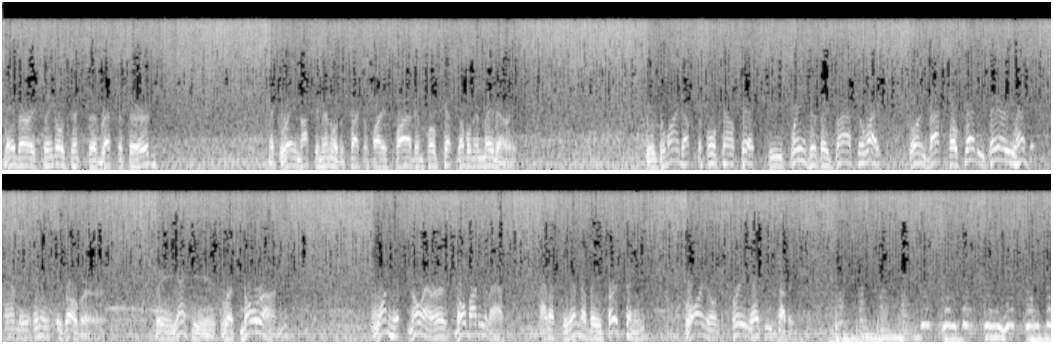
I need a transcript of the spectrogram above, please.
Mayberry single sent uh, Brett to third. McRae knocked him in with a sacrifice fly, then Poquette doubled in Mayberry. Here's the windup, the full count pitch. He swings as a drive to right. Going back, Poquette, he's there, he has it, and the inning is over. The Yankees with no runs, one hit, no errors, nobody left, and at the end of the first inning, Royals three, Yankees nothing. Here comes the king, here comes the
